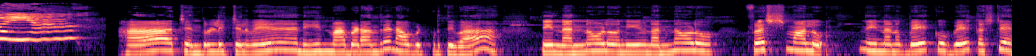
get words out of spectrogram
ಭಯ್ಯ. ಹಾ ಚಂದ್ರುಳ್ಳಿ ಚೆಲುವೆ ನೀನ್ ಮಾಡಬೇಡ ಅಂದ್ರೆ ನಾವು ಬಿಟ್ಬಿಡ್ತೀವಾ? ನೀನ್ ನನ್ನೋಳು ನೀವು ನನ್ನೋಳು ಫ್ರೆಶ್ ಮಾಲು ನೀನ್ ನನಗೆ ಬೇಕು ಬೇಕಷ್ಟೇ.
